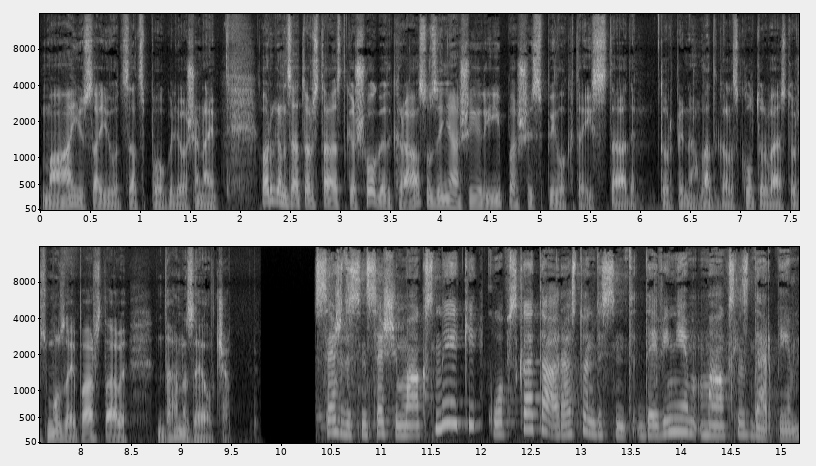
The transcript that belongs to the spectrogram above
māju sajūtas atspoguļošanai. Organizators stāsta, ka šogad krāsu ziņā šī ir īpaši spilgta izstāde. Turpina Latvijas kultūra vēstures muzeja pārstāve Dana Zelča. 66 mākslinieki kopskaitā ar 89 mākslas darbiem.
